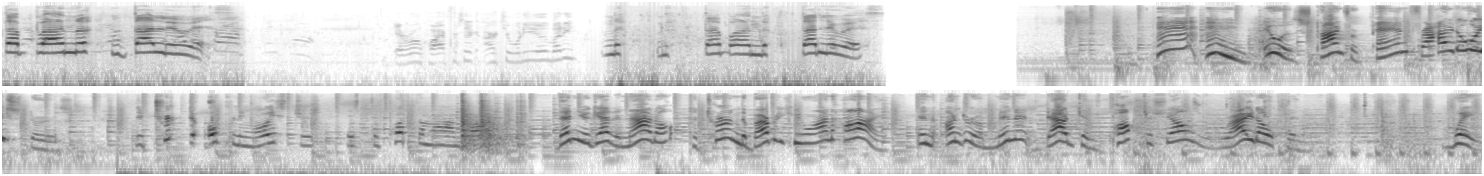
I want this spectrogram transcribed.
The banana delivery. Everyone quiet for a second. Archer, what are you doing, buddy? The banana delivery. Mm-mm. It was time for pan-fried oysters. The trick to opening oysters is to put them on barbecue. Then you get an adult to turn the barbecue on high. In under a minute, Dad can pop the shells right open. Wait,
